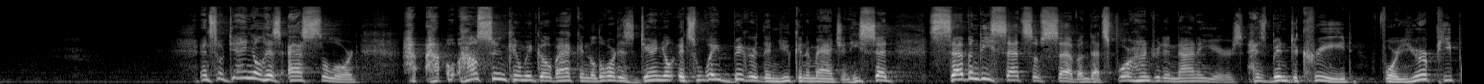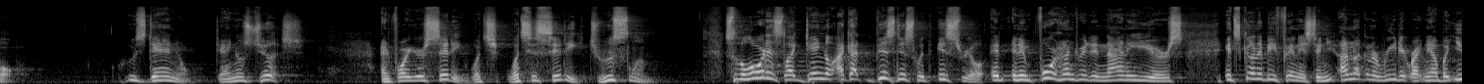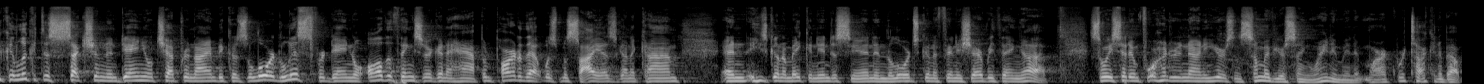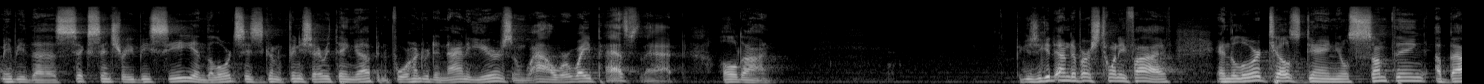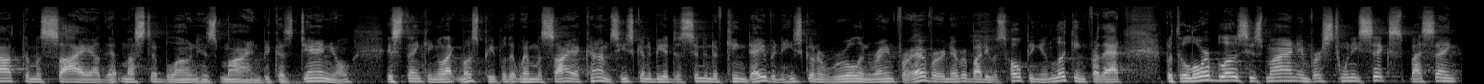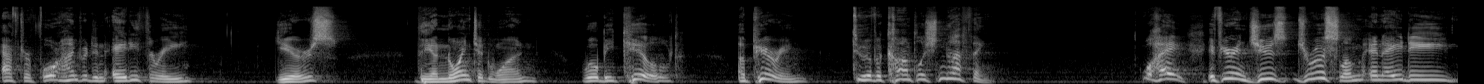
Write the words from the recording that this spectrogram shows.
And so Daniel has asked the Lord, how, how, soon can we go back? And the Lord is, Daniel, it's way bigger than you can imagine. He said, 70 sets of seven, that's 490 years, has been decreed for your people. Who's Daniel? Daniel's Jewish and for your city. What's, what's his city? Jerusalem. So the Lord is like, Daniel, I got business with Israel. And, and in 490 years, it's going to be finished. And I'm not going to read it right now, but you can look at this section in Daniel chapter 9 because the Lord lists for Daniel all the things that are going to happen. Part of that was Messiah is going to come and he's going to make an end to sin and the Lord's going to finish everything up. So he said in 490 years, and some of you are saying, wait a minute, Mark, we're talking about maybe the sixth century BC, and the Lord says he's going to finish everything up in 490 years. And wow, we're way past that. Hold on. Because you get down to verse 25, and the Lord tells Daniel something about the Messiah that must have blown his mind because Daniel is thinking, like most people, that when Messiah comes, he's going to be a descendant of King David and he's going to rule and reign forever. And everybody was hoping and looking for that. But the Lord blows his mind in verse 26 by saying, After 483 years, the anointed one will be killed, appearing to have accomplished nothing. Well, hey, if you're in Jews, Jerusalem in AD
